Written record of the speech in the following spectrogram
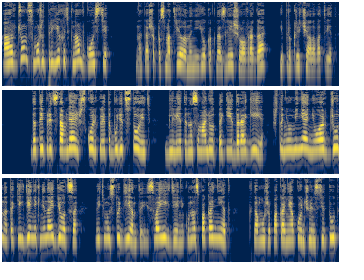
а Арджун сможет приехать к нам в гости». Наташа посмотрела на нее, как на злейшего врага, и прокричала в ответ. «Да ты представляешь, сколько это будет стоить! Билеты на самолет такие дорогие, что ни у меня, ни у Арджуна таких денег не найдется, ведь мы студенты, и своих денег у нас пока нет. К тому же, пока не окончу институт,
